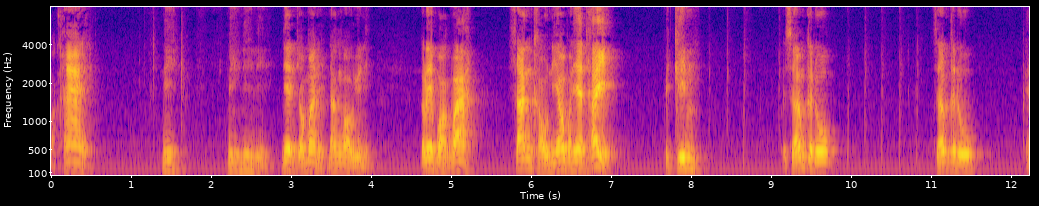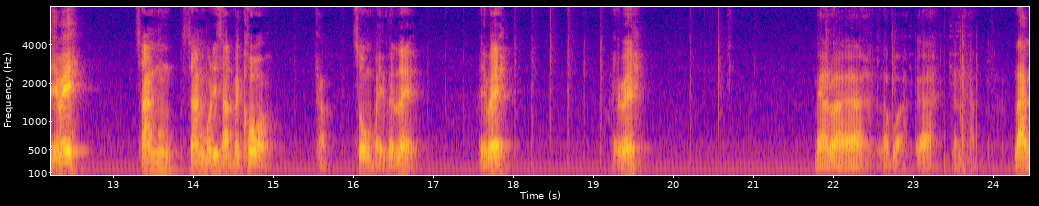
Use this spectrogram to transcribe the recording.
บักห้านี่นี่นี่นี่เรียนจบมานี่นั่งเมาอยู่นี่ ก็เลยบอกว่า สร้างเขาเหนียวประเทศไทย ไปกิน ไปเสริมกระดูก เสริมกระดูกเข้าใจไหมสร้างสร้างบริษัทแมคโครครับส่งไปเพิ่นเลยไปไปไปไป แม่นว่าเออเราบอกเออนั่นแหละครับ ร่าง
